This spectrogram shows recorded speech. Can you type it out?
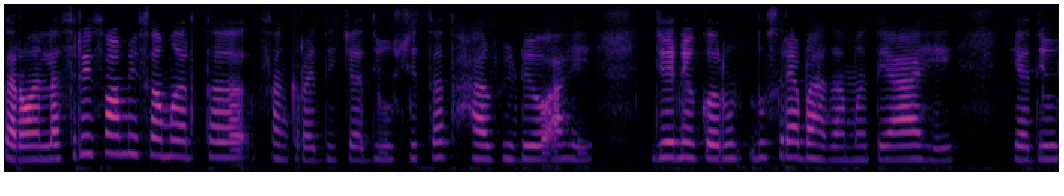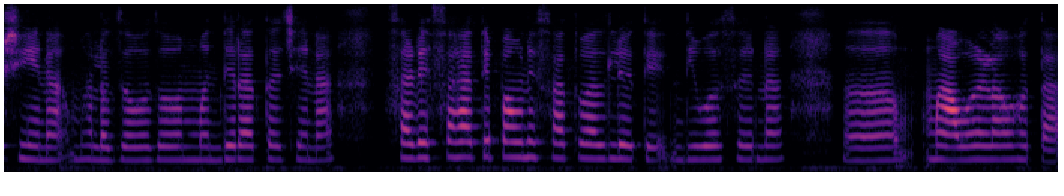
सर्वांना श्री स्वामी समर्थ. संक्रांतीच्या दिवशीचाच हा व्हिडिओ आहे जेणेकरून दुसऱ्या भागामध्ये आहे. या दिवशी ना मला जवळजवळ मंदिरातच आहे ना साडेसहा ते पावणे सात वाजले होते. दिवस ना मावळला होता.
